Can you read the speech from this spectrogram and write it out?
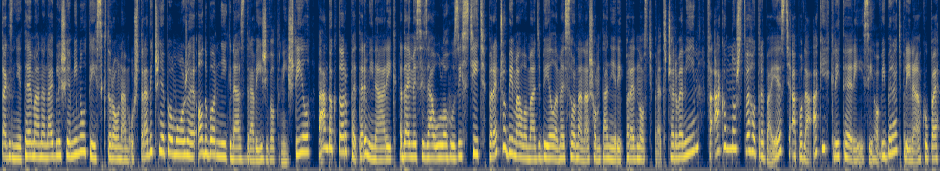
Tak znie téma na najbližšie minúty, s ktorou nám už tradične pomôže odborník na zdravý životný štýl, pán doktor Peter Minárik. Dajme si za úlohu zistiť, prečo by malo mať biele meso na našom tanieri prednosť pred červeným, v akom množstve ho treba jesť a podľa akých kritérií si ho vyberať pri nákupe.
